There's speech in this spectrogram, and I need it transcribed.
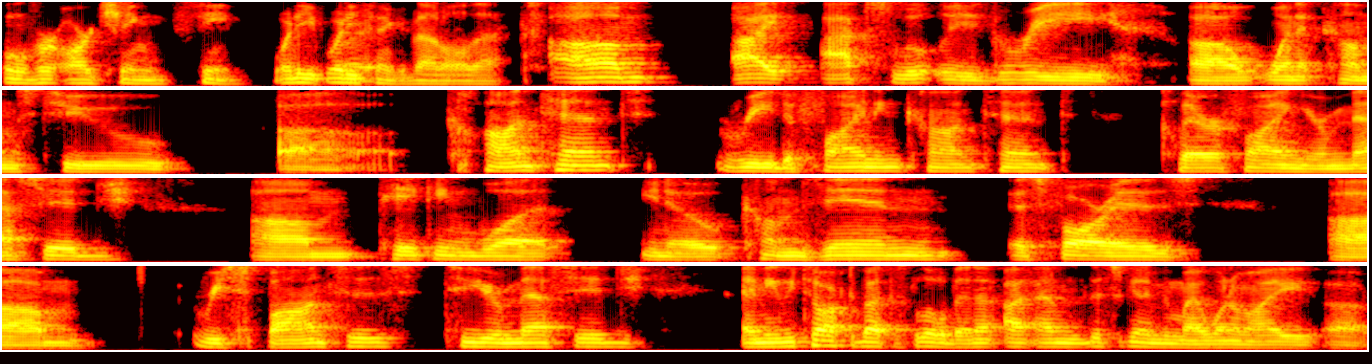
overarching theme. What do you what do you think about all that? Um i absolutely agree uh when it comes to uh content redefining content clarifying your message um taking what you know, comes in as far as um, responses to your message. I mean, we talked about this a little bit. I, am this is going to be my one of my uh,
